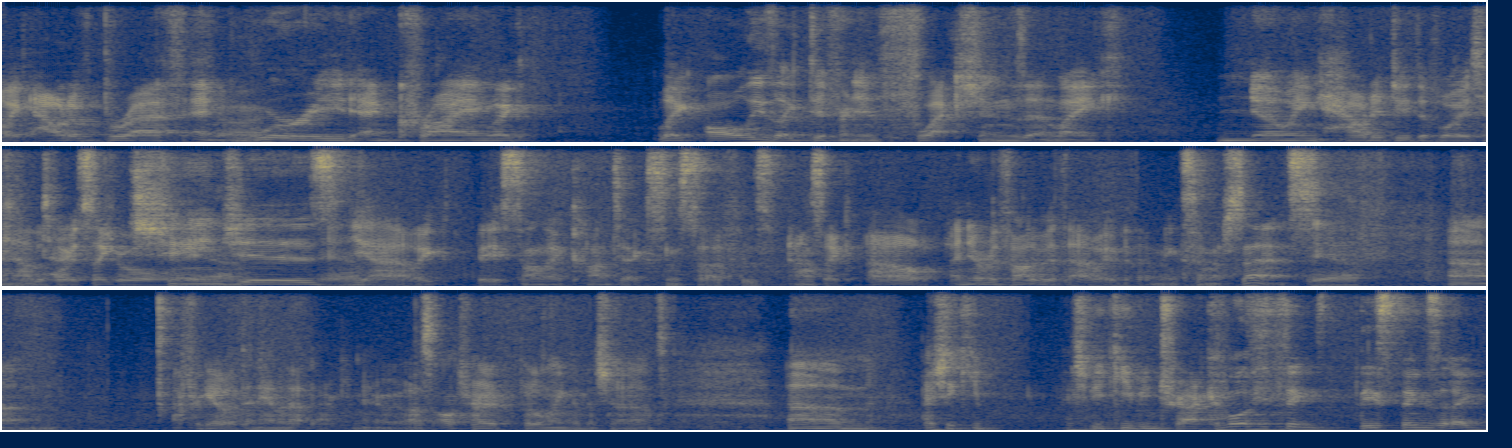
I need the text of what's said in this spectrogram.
like out of breath and Sure. worried and crying like like all these like different inflections and like knowing how to do the voice and how the voice like Contextual, yeah. changes. Yeah. Yeah. like based on like context and stuff. Is, and I was like, oh, I never thought of it that way, but that makes so much sense. Yeah. Um, I forget what the name of that documentary was. I'll try to put a link in the show notes. Um, I should keep. I should be keeping track of all these things. These things that I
